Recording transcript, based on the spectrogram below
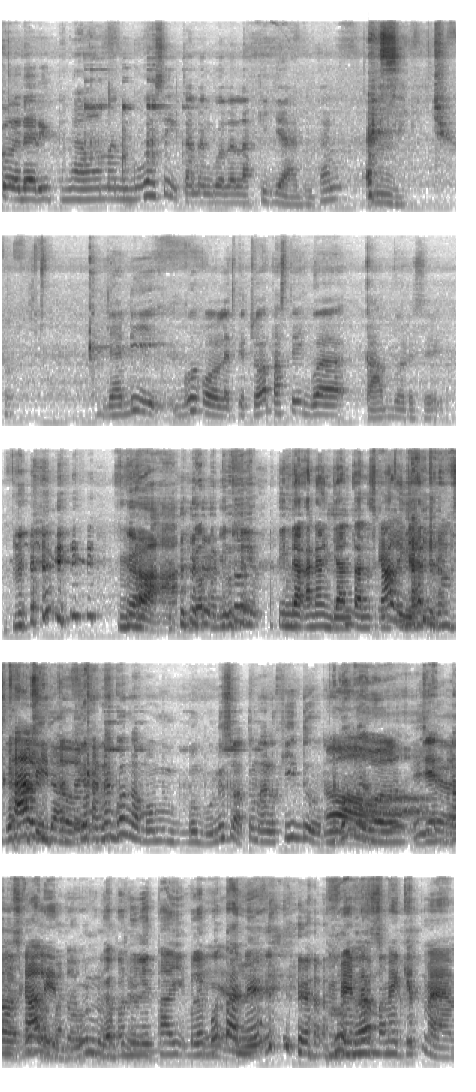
kalau dari pengalaman gue sih karena gue lelaki jantan jadi gue kalau liat kecoa pasti gue kabur sih. Nggak, itu tindakan yang jantan sekali. Ya. Jantan sekali tuh. karena gue nggak mau membunuh suatu makhluk hidup. Oh. Iya, Gentle gua sekali nggak tuh. bunuh, Gak peduli tai belepotan ya. Manners make it man.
